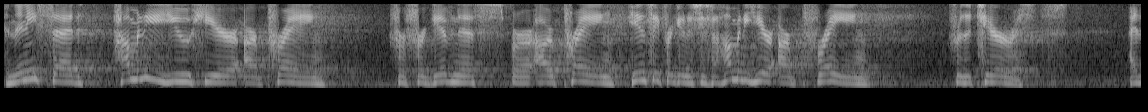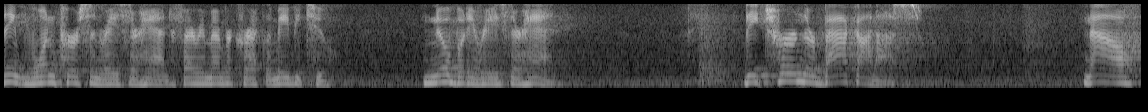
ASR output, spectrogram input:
And then he said, How many of you here are praying for forgiveness or are praying? He didn't say forgiveness. He said, How many here are praying for the terrorists? I think one person raised their hand, if I remember correctly, maybe two. Nobody raised their hand. They turned their back on us. Now,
